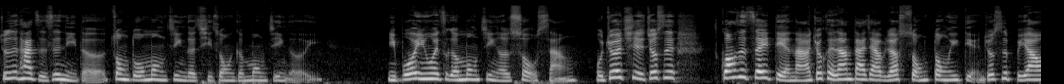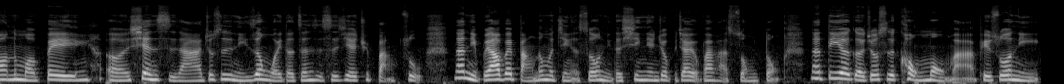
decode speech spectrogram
就是它只是你的众多梦境的其中一个梦境而已，你不会因为这个梦境而受伤。我觉得其实就是。光是这一点呢，就可以让大家比较松动一点，就是不要那么被呃现实啊，就是你认为的真实世界去绑住。那你不要被绑那么紧的时候，你的信念就比较有办法松动。那第二个就是控梦嘛，比如说你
